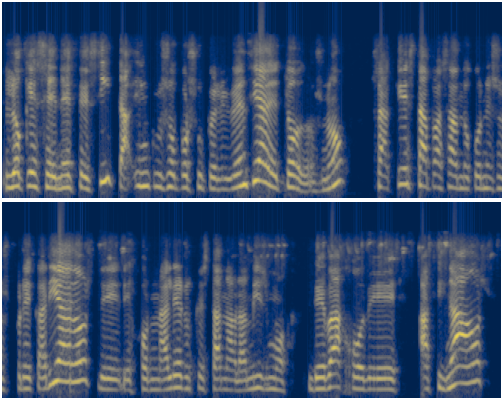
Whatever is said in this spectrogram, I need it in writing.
lo que se necesita, incluso por supervivencia de todos, ¿no? O sea, ¿qué está pasando con esos precariados de, jornaleros que están ahora mismo debajo de hacinados?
